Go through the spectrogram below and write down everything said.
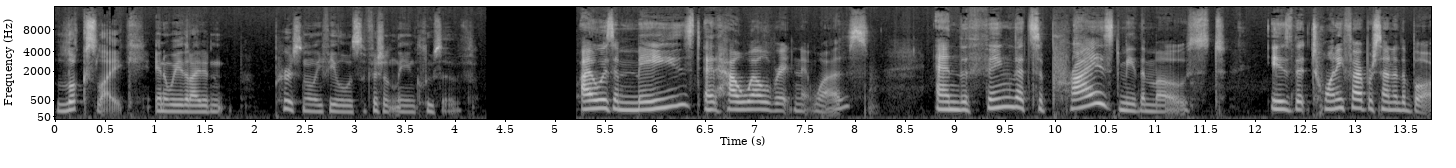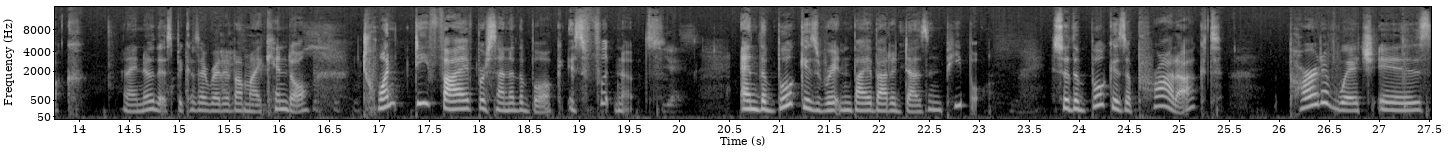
looks like in a way that I didn't personally feel was sufficiently inclusive. I was amazed at how well written it was. And the thing that surprised me the most is that 25% of the book, and I know this because I read it on my Kindle, 25% of the book is footnotes. Yes. And the book is written by about a dozen people. So the book is a product, part of which is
